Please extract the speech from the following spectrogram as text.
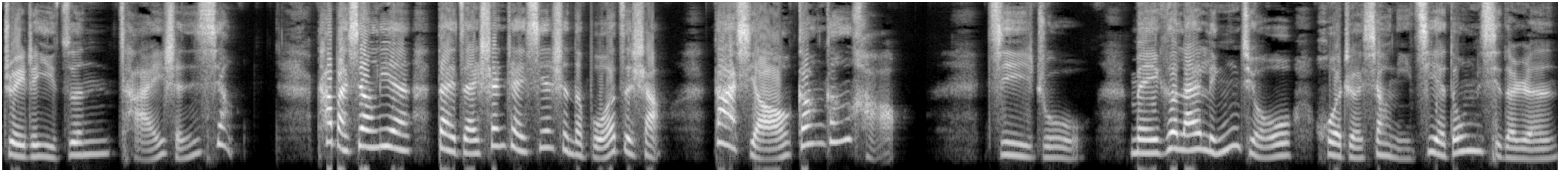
缀着一尊财神像。他把项链戴在山寨先生的脖子上，大小刚刚好。记住。每个来领酒或者向你借东西的人，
